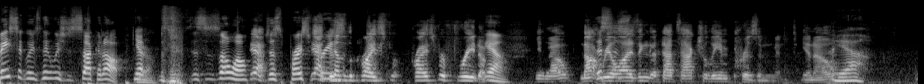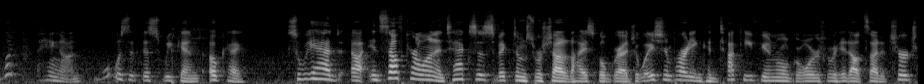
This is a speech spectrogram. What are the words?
Basically think we should suck it up. Yep. this is oh well. Yeah, Just price yeah, freedom. This is the price for price for freedom. Yeah. you know, not This is- realizing that that's actually imprisonment. You know, Yeah. What? Hang on. What was it this weekend? Okay. So we had uh, in South Carolina and Texas, victims were shot at a high school graduation party. In Kentucky, funeral goers were hit outside a church.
